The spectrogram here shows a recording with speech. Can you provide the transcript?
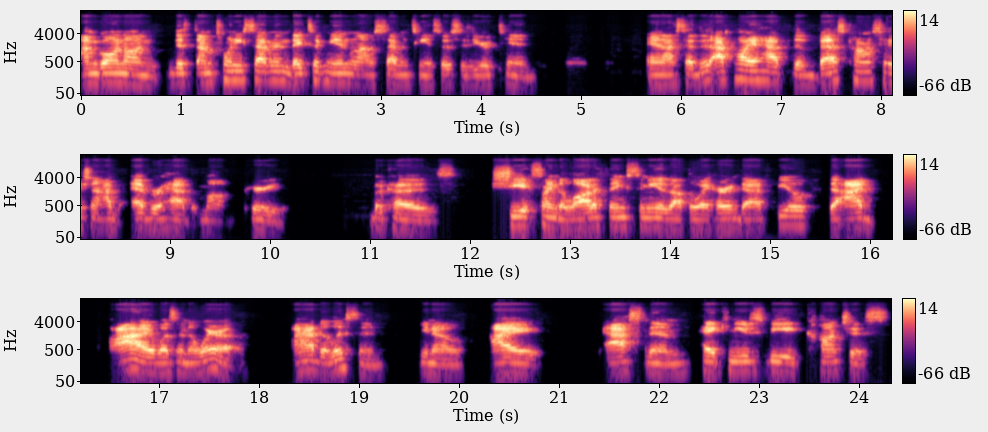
I'm going on this. I'm 27. They took me in when I was 17, so this is year 10. And I said, I probably had the best conversation I've ever had with mom. Period because she explained a lot of things to me about the way her and dad feel that I I wasn't aware of. I had to listen. You know, I asked them, "Hey, can you just be conscious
